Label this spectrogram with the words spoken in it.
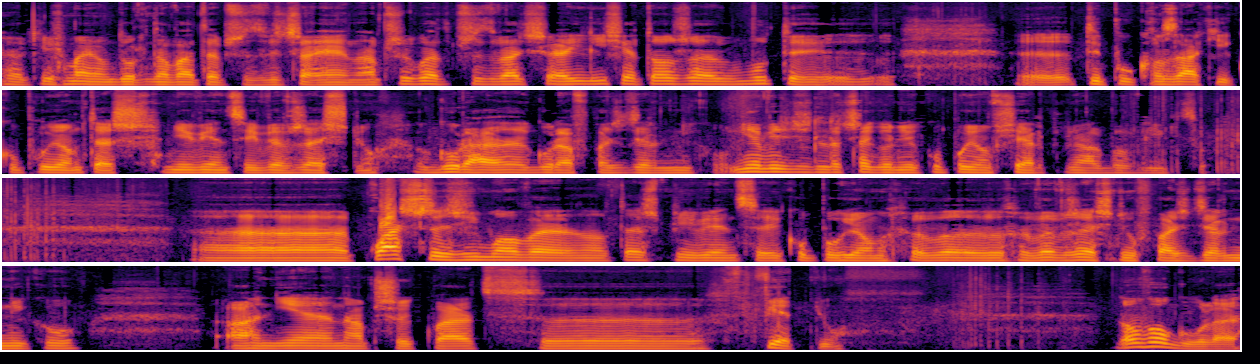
jakieś mają durnowate przyzwyczajenia. Na przykład przyzwyczaili się to, że buty y, typu kozaki kupują też mniej więcej we wrześniu, góra, góra w październiku. Nie wiedzieć dlaczego nie kupują w sierpniu albo w lipcu. E, płaszcze zimowe no, też mniej więcej kupują we, wrześniu, w październiku, a nie na przykład e, w kwietniu. No w ogóle,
